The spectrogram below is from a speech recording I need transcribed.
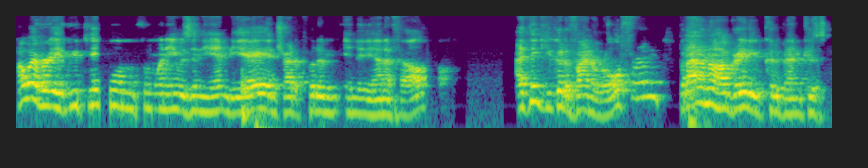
However, if you take him from when he was in the NBA and try to put him into the NFL, I think you could have found a role for him. But I don't know how great he could have been because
